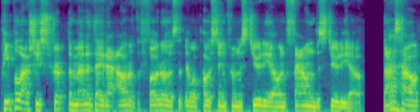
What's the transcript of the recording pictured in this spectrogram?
People actually stripped the metadata out of the photos that they were posting from the studio and found the studio. That's how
